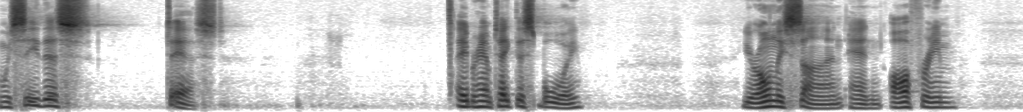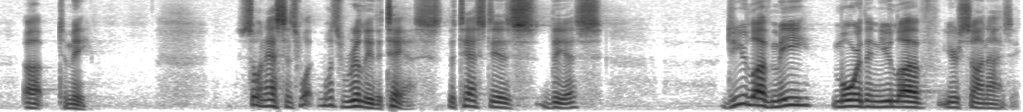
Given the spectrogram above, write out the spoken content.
and we see this test. Abraham, take this boy, your only son, and offer him up to me. So, in essence, what, what's really the test? The test is this Do you love me more than you love your son Isaac?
